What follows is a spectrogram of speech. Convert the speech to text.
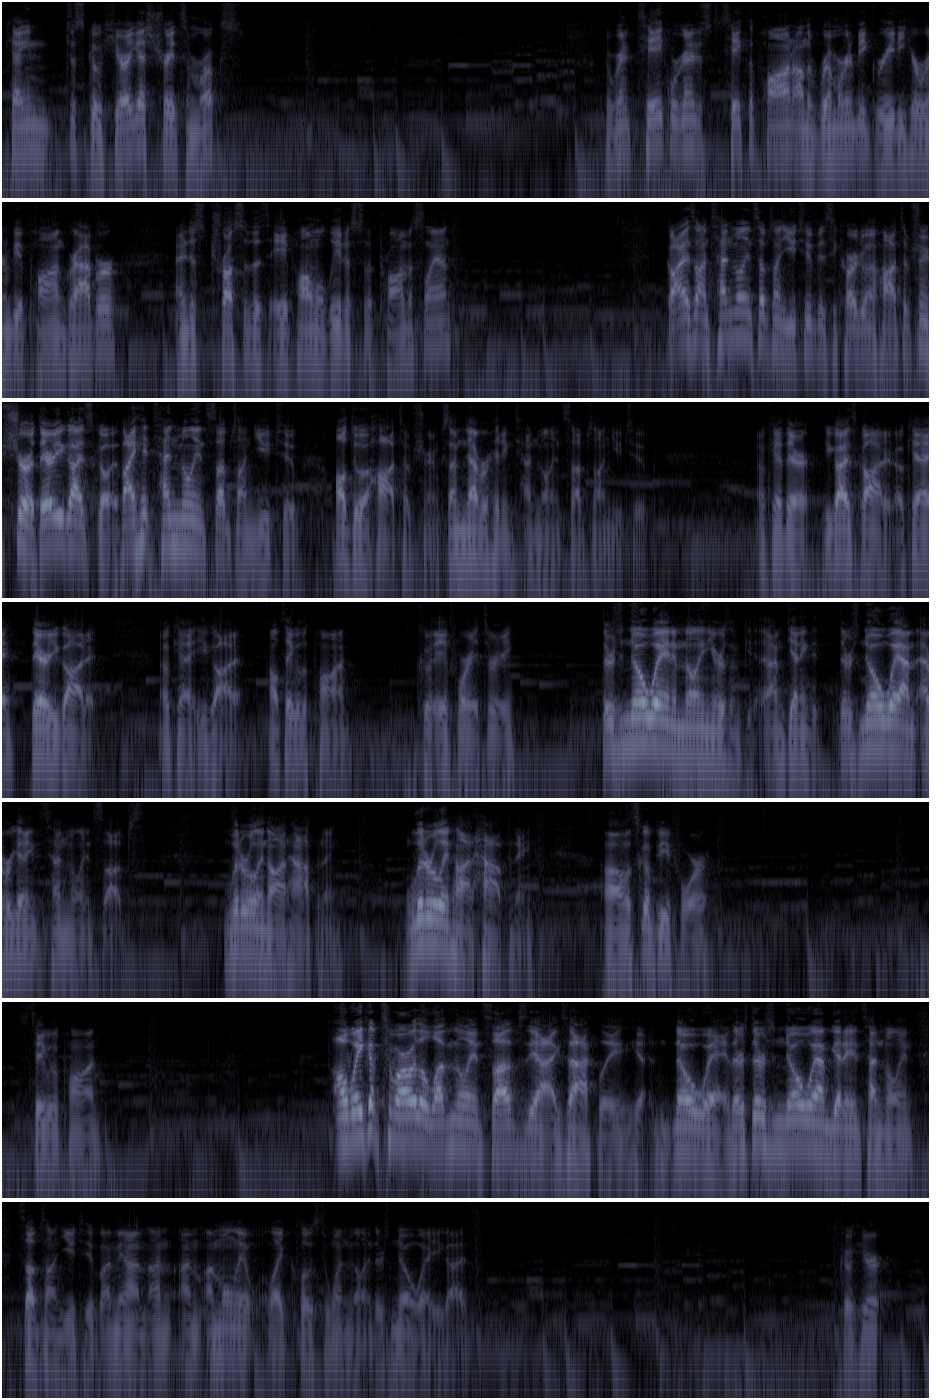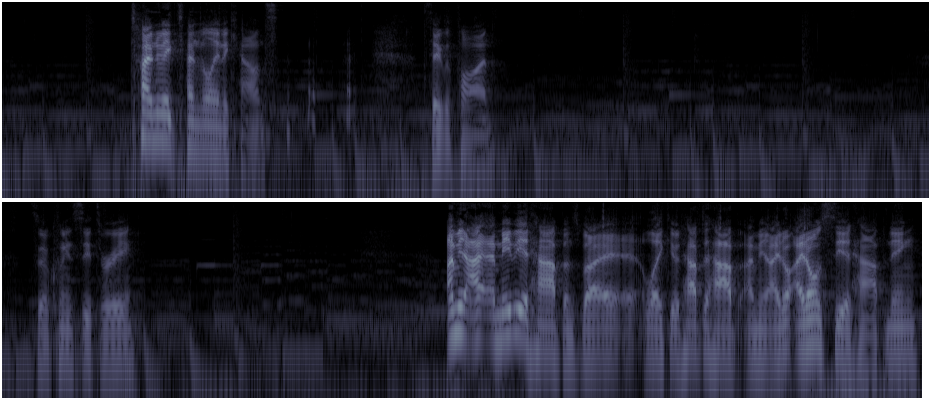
Okay, I can just go here, I guess, trade some rooks. Okay, we're gonna take, we're gonna just take the pawn on the rim. We're gonna be greedy here. We're gonna be a pawn grabber, and just trust that this a pawn will lead us to the promised land. Guys, on 10 million subs on YouTube, is Hikaru doing a hot tub stream? Sure, there you guys go. If I hit 10 million subs on YouTube, I'll do a hot tub stream because I'm never hitting 10 million subs on YouTube. Okay, there. You guys got it, okay? There, you got it. Okay, you got it. I'll take with a pawn. Go a4, a3. There's no way in a million years I'm, I'm getting to... There's no way I'm ever getting to 10 million subs. Literally not happening. Literally not happening. Uh, let's go b4. Let's take with a pawn. I'll wake up tomorrow with 11 million subs. Yeah, exactly. Yeah, no way. There's there's no way I'm getting to 10 million subs on YouTube. I mean, I'm I'm I'm I'm only like close to 1 million. There's no way, you guys. Go here. Time to make 10 million accounts. Take the pawn. Let's go queen c3. I mean, I maybe it happens, but I like it would have to happen. I mean, I don't I don't see it happening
